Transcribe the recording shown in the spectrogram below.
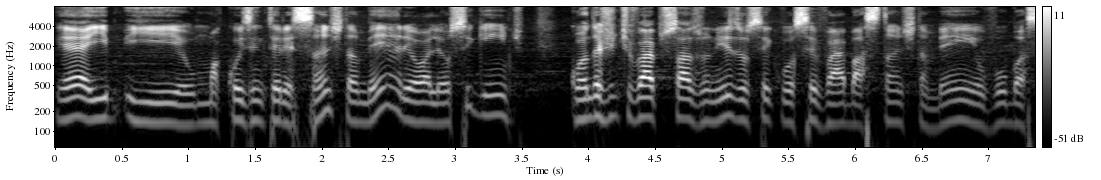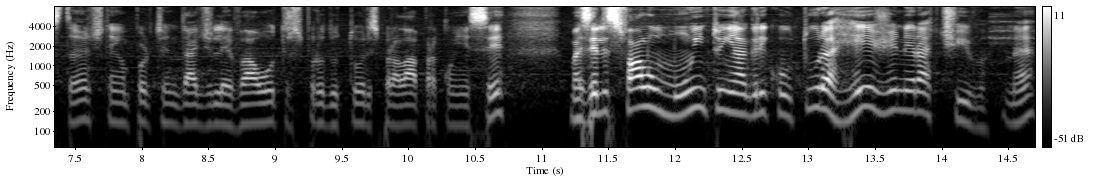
É, e, e uma coisa interessante também, Ari, olha, é o seguinte, quando a gente vai para os Estados Unidos, eu sei que você vai bastante também, eu vou bastante, tenho a oportunidade de levar outros produtores para lá para conhecer, mas eles falam muito em agricultura regenerativa, né?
